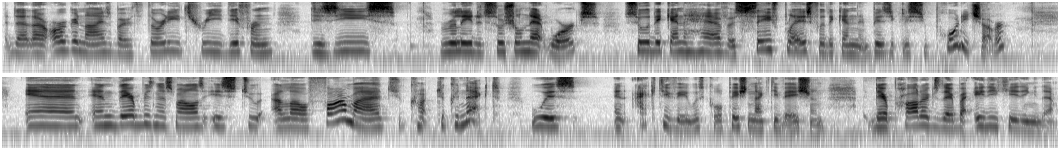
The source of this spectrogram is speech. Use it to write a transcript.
that are organized by 33 different disease related social networks so they can have a safe place where they can basically support each other and and their business model is to allow pharma to co- to connect with and activate what's called patient activation. Their products there by educating them.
